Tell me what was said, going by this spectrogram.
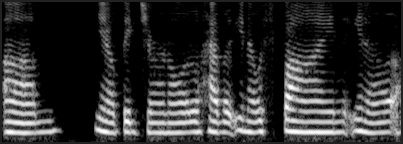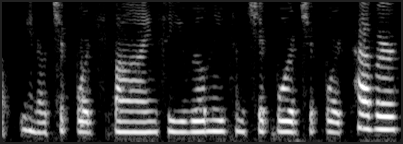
Um, you know, big journal. It'll have a, you know, a spine, you know, you know, chipboard spine. So you will need some chipboard, chipboard cover.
